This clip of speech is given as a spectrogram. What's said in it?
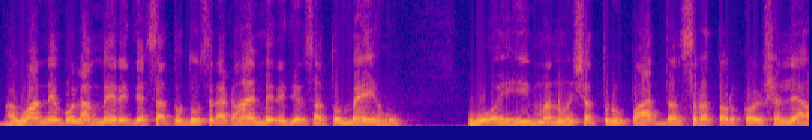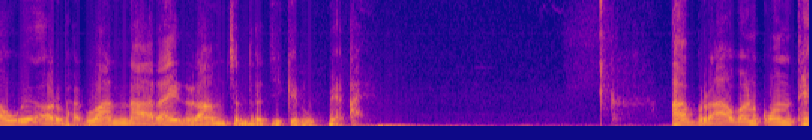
भगवान ने बोला, मेरे जैसा तो दूसरा कहा है? मेरे जैसा तो मैं ही वो ही। मनु शत्रुपा दशरथ और कौशल्या हुए और भगवान नारायण रामचंद्र जी के रूप में आए। अब रावण कौन थे?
